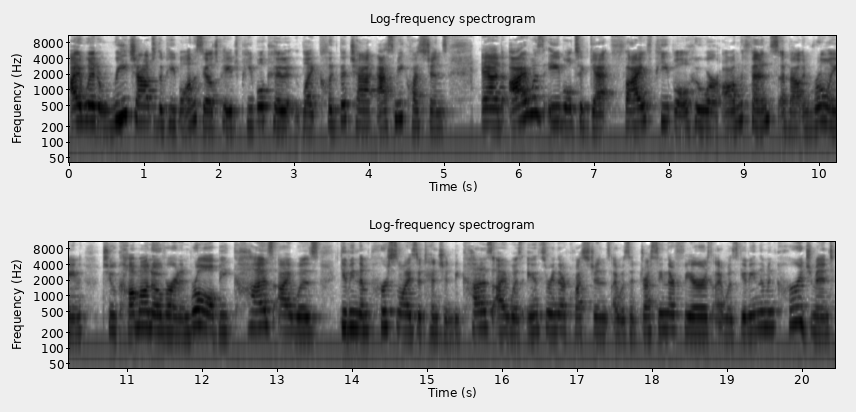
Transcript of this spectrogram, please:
I would reach out to the people on the sales page. People could, like, click the chat, ask me questions. And I was able to get five people who were on the fence about enrolling to come on over and enroll because I was giving them personalized attention, because I was answering their questions, I was addressing their fears, I was giving them encouragement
